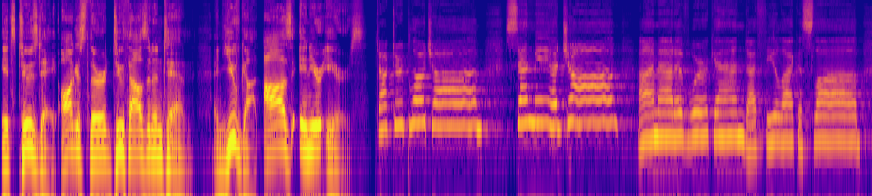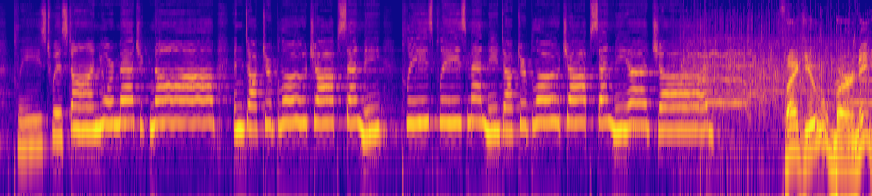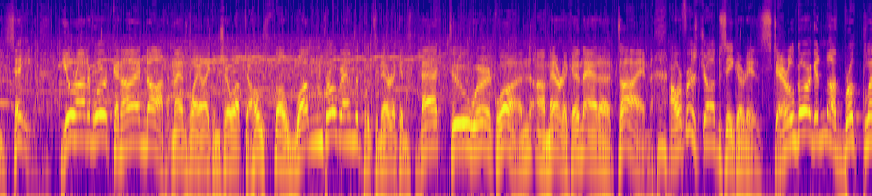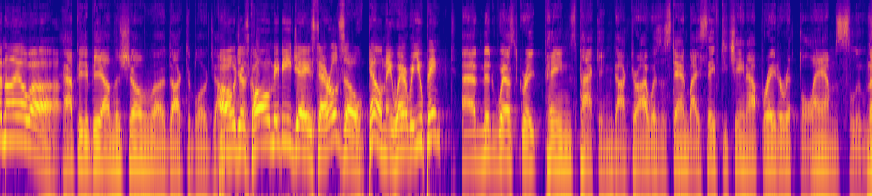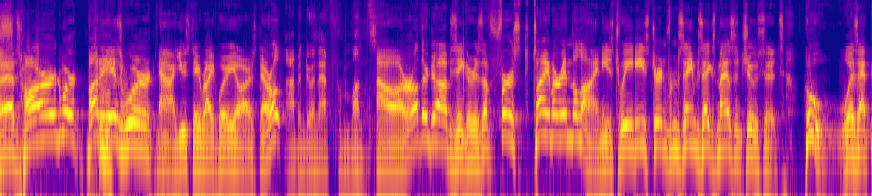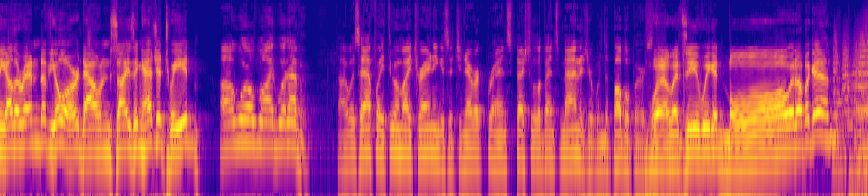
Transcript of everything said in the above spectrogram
It's Tuesday, August 3rd, 2010, and you've got Oz in your ears. Dr. Blowjob, send me a job. I'm out of work and I feel like a slob. Please twist on your magic knob. And Dr. Blowjob, send me, please, please mend me. Dr. Blowjob, send me a job. Thank you, Bernice. Hey, you're out of work and I'm not, and that's why I can show up to host the one program that puts Americans back to work, one American at a time. Our first job seeker is Sterile Gorgon of Brooklyn, Iowa. Happy to be on the show, uh, Dr. Blowjob. Oh, just call me BJ Sterile, so tell me where were you pinked? At Midwest Great Pains Packing, Doctor, I was a standby safety chain operator at the Lamb Sluice. That's hard work, but it is work. Now, you stay right where you are, Sterile. I've been doing that for months. Our other job seeker is a first timer in the line. He's Tweed Eastern from same sex Massachusetts. Who was at the other end of your downsizing hatchet, Tweed? Uh, worldwide whatever. I was halfway through my training as a generic brand special events manager when the bubble burst. Well, let's see if we can blow it up again.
